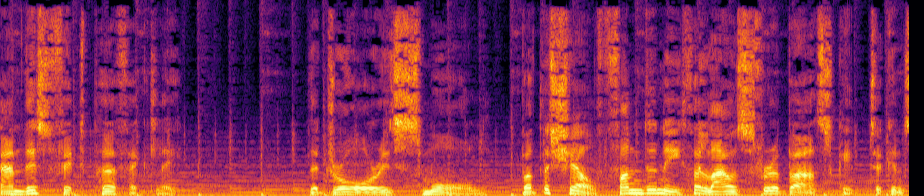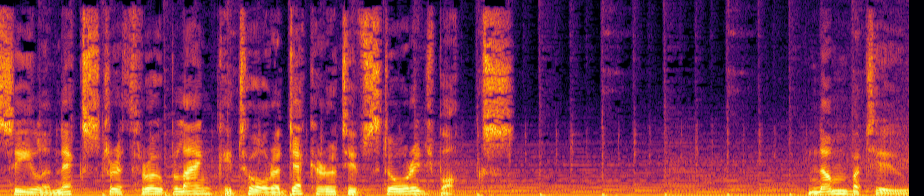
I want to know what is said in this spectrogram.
and this fit perfectly. The drawer is small, but the shelf underneath allows for a basket to conceal an extra throw blanket or a decorative storage box. Number 2,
